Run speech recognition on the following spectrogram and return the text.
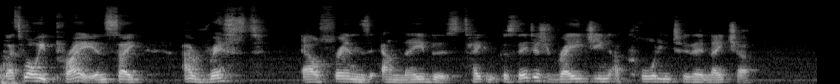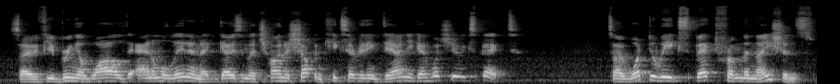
that's why we pray and say, arrest our friends, our neighbors, take them, because they're just raging according to their nature. So if you bring a wild animal in and it goes in the china shop and kicks everything down, you go, what do you expect? So what do we expect from the nations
